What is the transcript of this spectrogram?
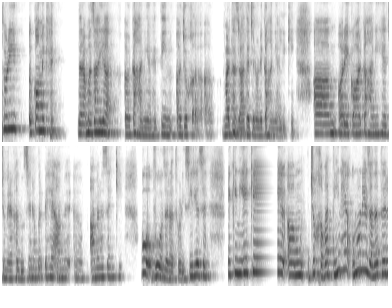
تھوڑی کامک ہیں۔ ذرا مزاحیہ کہانیاں ہیں۔ تین جو مرد حضرات ہیں جنہوں نے کہانیاں لکھی۔ اور ایک اور کہانی ہے جو میرا خیال دوسرے نمبر پہ ہے، عامر عامر حسین کی۔ وہ وہ ذرا تھوڑی سیریس ہے۔ لیکن یہ کہ جو خواتین ہیں، انہوں نے زیادہ تر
